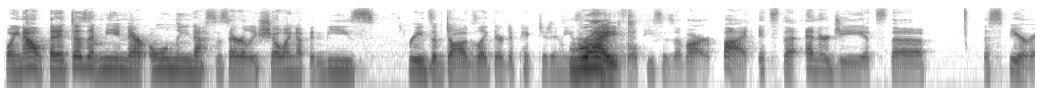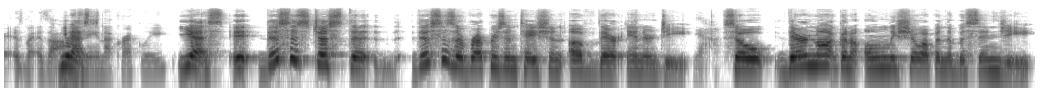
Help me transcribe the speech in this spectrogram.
point out that it doesn't mean they're only necessarily showing up in these breeds of dogs like they're depicted in these right. pieces of art but it's the energy it's the the spirit. Is, is that yes. saying that correctly? Yes. It, this is just the, this is a representation of their energy. Yeah. So they're not going to only show up in the Basenji.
